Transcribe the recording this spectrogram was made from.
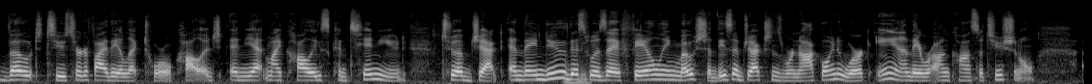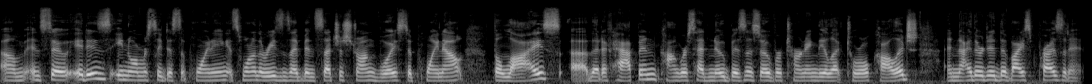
vote to certify the Electoral College. And yet my colleagues continued to object. And they knew this mm-hmm. was a failing motion. These objections were not going to work and they were unconstitutional. Um, and so it is enormously disappointing. It's one of the reasons I've been such a strong voice to point out the lies uh, that have happened. Congress had no business overturning the Electoral College, and neither did the vice president.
